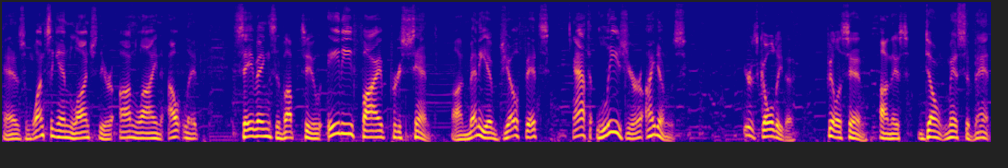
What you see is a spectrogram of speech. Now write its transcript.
has once again launched their online outlet, savings of up to 85% on many of JoFit's athleisure items. Here's Goldie to fill us in on this don't miss event.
